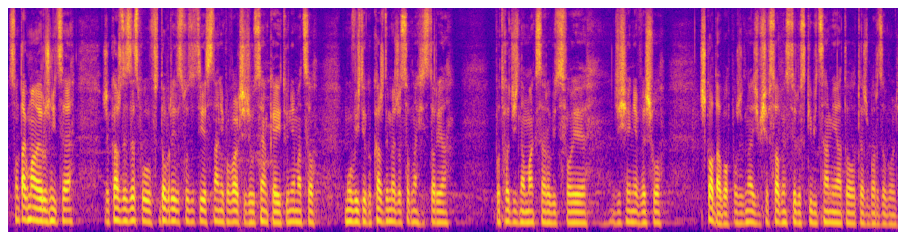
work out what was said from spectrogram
są tak małe różnice, że każdy zespół w dobrej dyspozycji jest w stanie powalczyć o ósemkę i tu nie ma co mówić, tylko każdy mecz osobna historia, podchodzić na maksa, robić swoje. Dzisiaj nie wyszło. Szkoda, bo pożegnaliśmy się w słabym stylu z kibicami, a to też bardzo boli.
